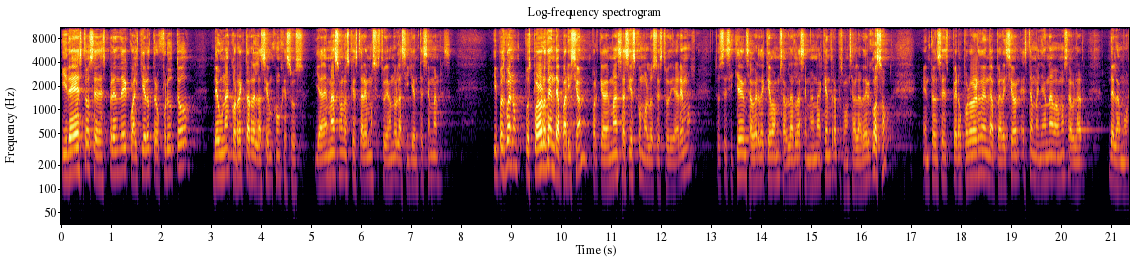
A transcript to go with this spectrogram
Y de esto se desprende cualquier otro fruto de una correcta relación con Jesús. Y además son los que estaremos estudiando las siguientes semanas. Y pues bueno, pues por orden de aparición, porque además así es como los estudiaremos. Entonces, si quieren saber de qué vamos a hablar la semana que entra, pues vamos a hablar del gozo. Entonces, pero por orden de aparición, esta mañana vamos a hablar del amor.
